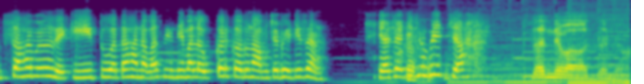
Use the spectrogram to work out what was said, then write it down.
उत्साह मिळू दे की तू आता हा नवा सिनेमा लवकर करून आमच्या भेटी जाण यासाठी शुभेच्छा. धन्यवाद धन्यवाद.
